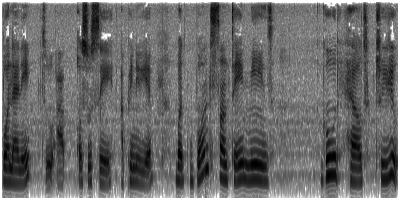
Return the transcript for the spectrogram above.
bon Année, to uh, also say Happy New Year. But bon Santé means good health to you.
